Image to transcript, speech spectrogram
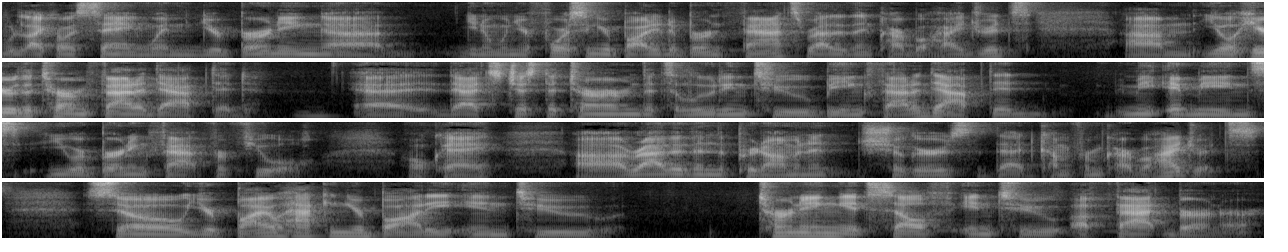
like I was saying, when you're burning, uh, you know, when you're forcing your body to burn fats rather than carbohydrates, um, you'll hear the term fat adapted. Uh, that's just a term that's alluding to being fat adapted. It means you are burning fat for fuel, okay, uh, rather than the predominant sugars that come from carbohydrates. So you're biohacking your body into turning itself into a fat burner,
